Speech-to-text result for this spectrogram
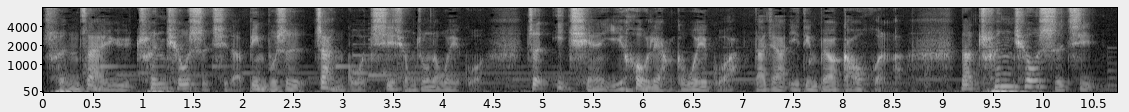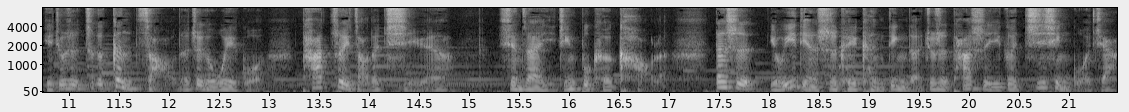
存在于春秋时期的，并不是战国七雄中的魏国。这一前一后两个魏国啊，大家一定不要搞混了。那春秋时期，也就是这个更早的这个魏国，它最早的起源啊，现在已经不可考了。但是有一点是可以肯定的，就是它是一个姬姓国家。《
